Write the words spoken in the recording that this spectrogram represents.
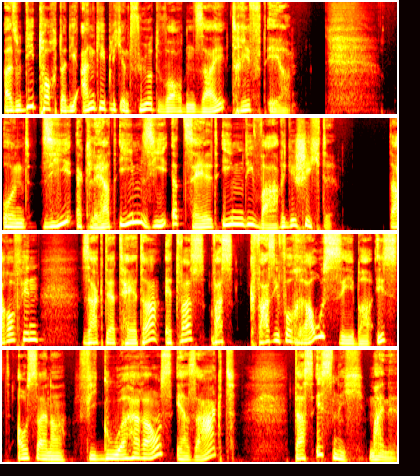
Also die Tochter, die angeblich entführt worden sei, trifft er. Und sie erklärt ihm, sie erzählt ihm die wahre Geschichte. Daraufhin sagt der Täter etwas, was quasi voraussehbar ist aus seiner Figur heraus. Er sagt, das ist nicht meine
